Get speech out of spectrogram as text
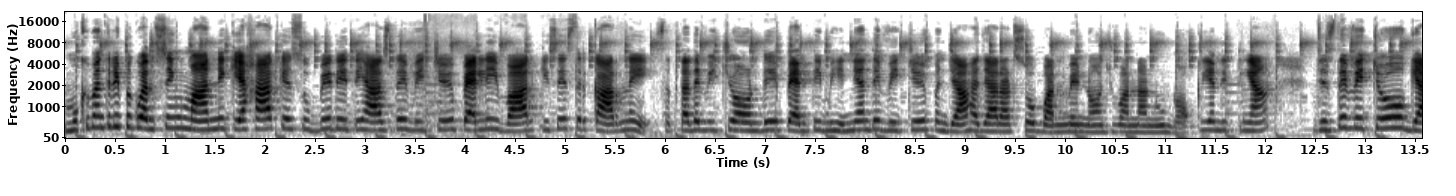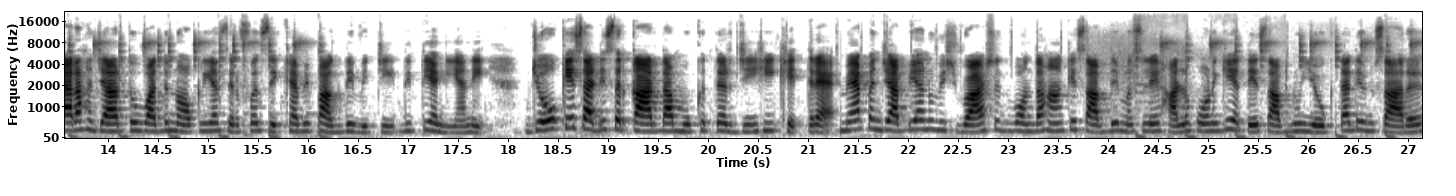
ਮੁੱਖ ਮੰਤਰੀ ਭਗਵੰਤ ਸਿੰਘ ਮਾਨ ਨੇ ਕਿਹਾ ਕਿ ਸੂਬੇ ਦੇ ਇਤਿਹਾਸ ਦੇ ਵਿੱਚ ਪਹਿਲੀ ਵਾਰ ਕਿਸੇ ਸਰਕਾਰ ਨੇ ਸੱਤਾ ਦੇ ਵਿੱਚ ਆਉਣ ਦੇ 35 ਮਹੀਨਿਆਂ ਦੇ ਵਿੱਚ 50892 ਨੌਜਵਾਨਾਂ ਨੂੰ ਨੌਕਰੀਆਂ ਦਿੱਤੀਆਂ। ਜਿਸ ਦੇ ਵਿੱਚੋਂ 11000 ਤੋਂ ਵੱਧ ਨੌਕਰੀਆਂ ਸਿਰਫ ਸਿੱਖਿਆ ਵਿਭਾਗ ਦੇ ਵਿੱਚ ਹੀ ਦਿੱਤੀਆਂ ਗਈਆਂ ਨੇ, ਜੋ ਕਿ ਸਾਡੀ ਸਰਕਾਰ ਦਾ ਮੁੱਖ ਤਰਜੀਹੀ ਖੇਤਰ ਹੈ। ਮੈਂ ਪੰਜਾਬੀਆਂ ਨੂੰ ਵਿਸ਼ਵਾਸ ਦਿਵਾਉਂਦਾ ਹਾਂ ਕਿ ਸਭ ਦੇ ਮਸਲੇ ਹੱਲ ਹੋਣਗੇ ਅਤੇ ਸਭ ਨੂੰ ਯੋਗਤਾ ਦੇ ਅਨੁਸਾਰ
